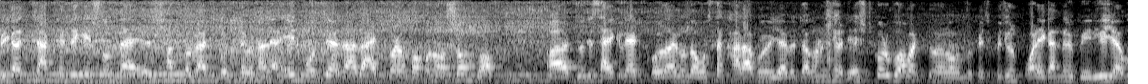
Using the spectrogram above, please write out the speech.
বিকাল চারটে থেকে সন্ধ্যা সাতটা রাইড করতে হবে। নাহলে এর মধ্যে রাইড করা কখনো অসম্ভব। আর যদি সাইকেল রাইড করো কিন্তু অবস্থা খারাপ হয়ে যাবে, তখন কিছু রেস্ট করব। আবার কিছুক্ষণ পরে এখান থেকে বেরিয়ে যাব।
